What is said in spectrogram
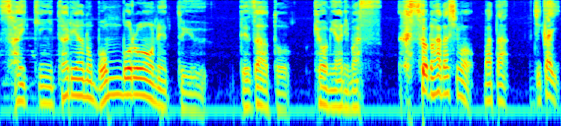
最近イタリアのボンボローネというデザート興味あります。その話もまた次回。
